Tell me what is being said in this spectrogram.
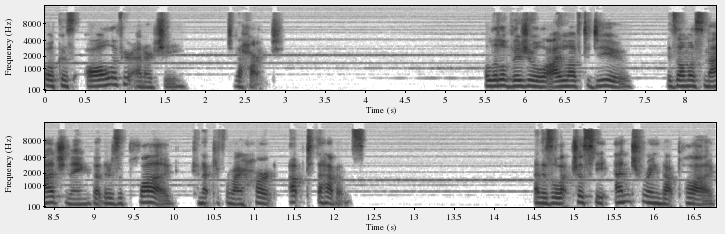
focus all of your energy to the heart. A little visual I love to do is almost imagining that there's a plug connected from my heart up to the heavens. And there's electricity entering that plug,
